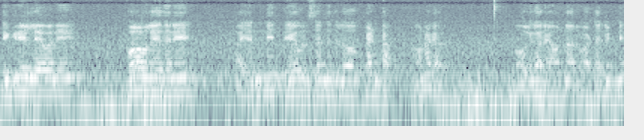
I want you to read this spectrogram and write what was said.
డిగ్రీలు లేవని కులం లేదని అవన్నీ దేవుని సన్నిధిలో పెంట. అవునా కదా? పౌలు గారు ఏమన్నారు? వాటన్నిటిని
